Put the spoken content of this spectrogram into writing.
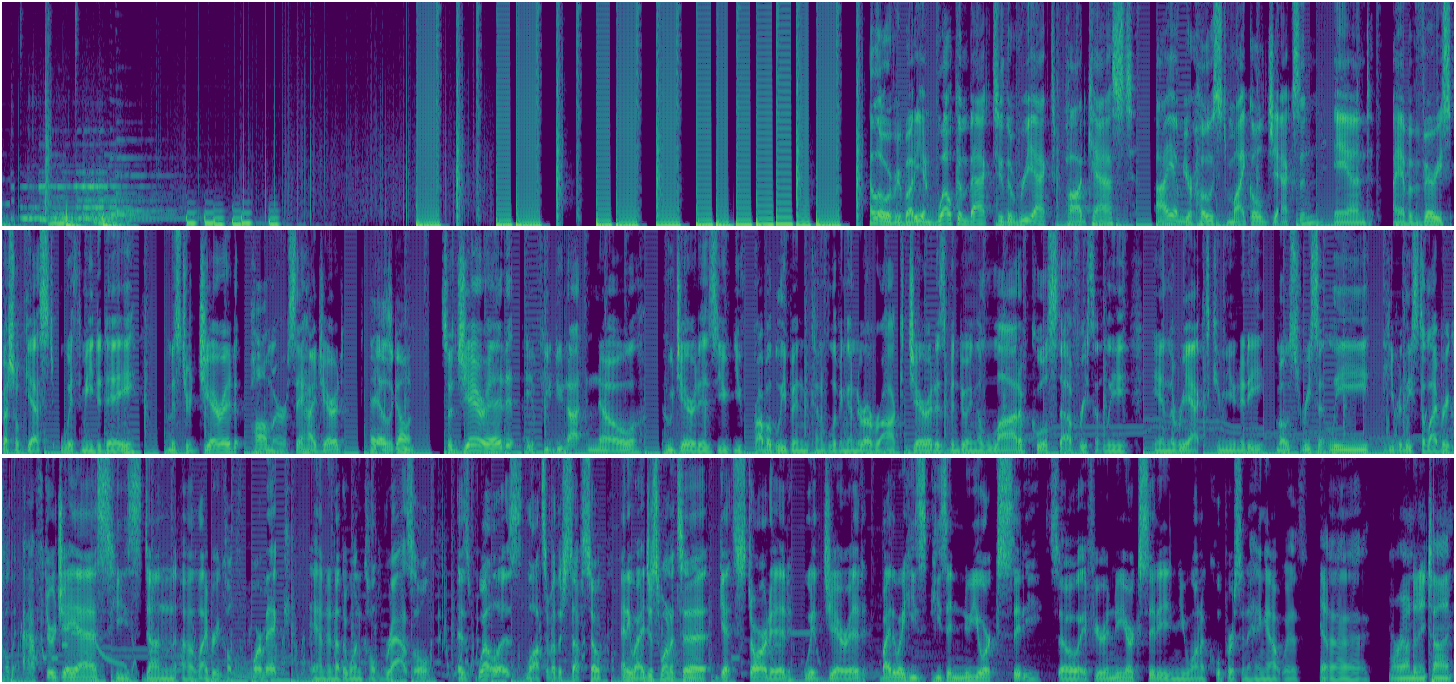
Hello, everybody, and welcome back to the React Podcast. I am your host, Michael Jackson, and I have a very special guest with me today, Mr. Jared Palmer. Say hi, Jared. Hey, how's it going? So, Jared, if you do not know who Jared is, you, you've probably been kind of living under a rock. Jared has been doing a lot of cool stuff recently in the React community. Most recently, he released a library called After.js. He's done a library called Formik and another one called Razzle, as well as lots of other stuff. So, anyway, I just wanted to get started with Jared. By the way, he's he's in New York City. So, if you're in New York City and you want a cool person to hang out with, Yep. uh, I'm around anytime.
